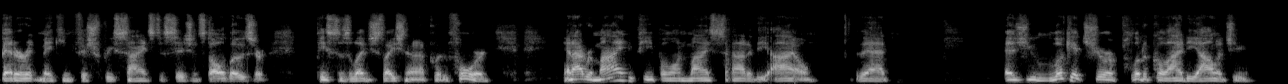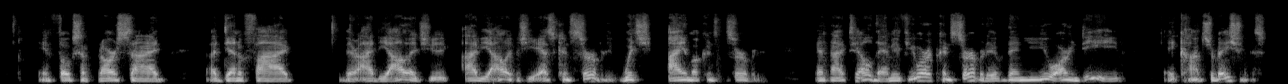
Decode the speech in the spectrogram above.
better at making fishery science decisions. All those are pieces of legislation that I put forward. And I remind people on my side of the aisle that as you look at your political ideology, and folks on our side identify their ideology ideology as conservative, which I am a conservative. And I tell them, if you are a conservative, then you are indeed a conservationist.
